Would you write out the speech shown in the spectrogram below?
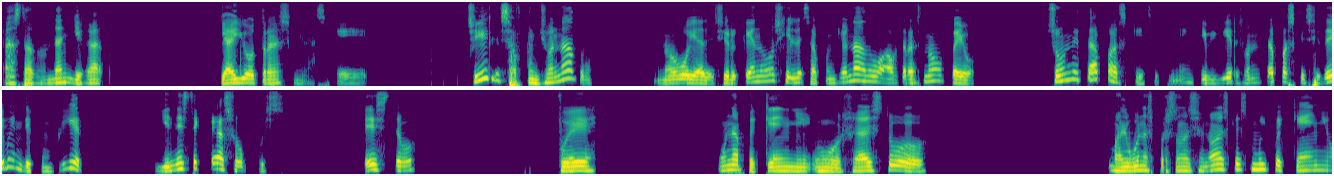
hasta donde han llegado. Y hay otras en las que sí les ha funcionado. No voy a decir que no, sí les ha funcionado, a otras no, pero son etapas que se tienen que vivir, son etapas que se deben de cumplir. Y en este caso, pues, esto fue una pequeña, o sea, esto, algunas personas dicen, no, es que es muy pequeño,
